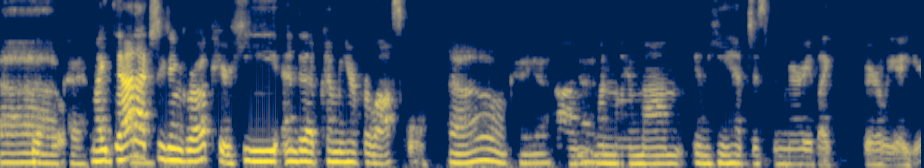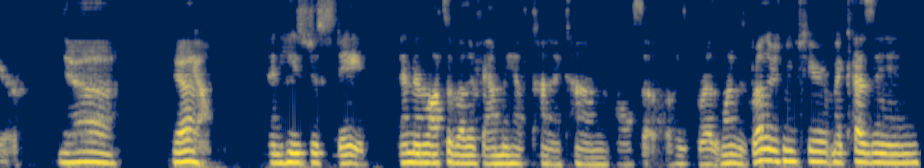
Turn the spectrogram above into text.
Ah, okay. My dad actually didn't grow up here; he ended up coming here for law school Oh, okay. Yeah. um, Yeah. when my mom and he had just been married like barely a year. Yeah. Yeah. Yeah. and he's just stayed. And then lots of other family have kind of come also. His brother, one of his brothers moved here. My cousin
